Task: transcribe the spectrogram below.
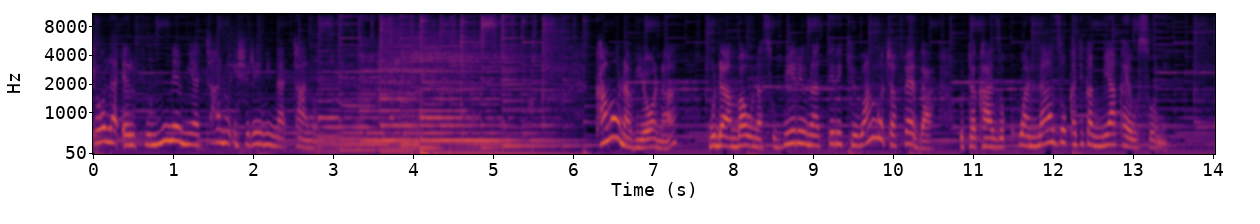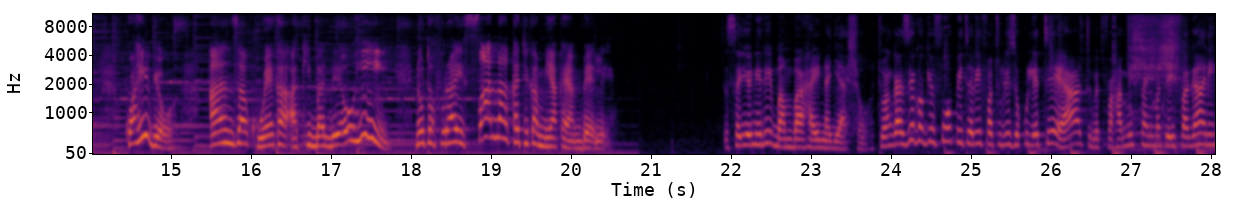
dola 4525. Kama unavyoona, muda ambao unasubiri unaathiri kiwango cha fedha utakazokuwa nazo katika miaka ya usoni. Kwa hivyo, anza kuweka akiba leo hii na utafurahi sana katika miaka ya mbele. Sasa hiyo ni riba ambayo haina jasho. Tuangazie kwa kifupi taarifa tulizokuletea. Tumekufahamisha ni mataifa gani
